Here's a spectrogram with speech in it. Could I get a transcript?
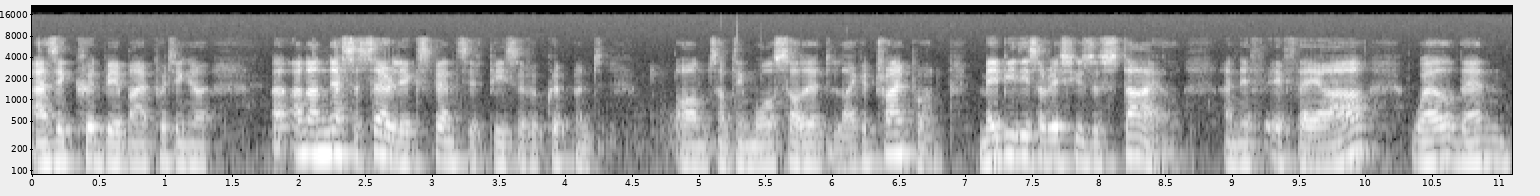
as it could be by putting a, an unnecessarily expensive piece of equipment on something more solid like a tripod. Maybe these are issues of style, and if, if they are, well, then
